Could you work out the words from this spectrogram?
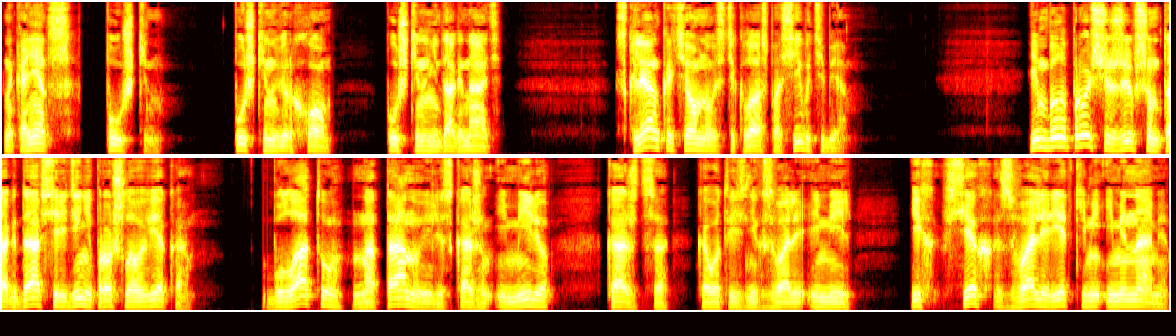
Наконец, Пушкин. Пушкин верхом. Пушкина не догнать. Склянка темного стекла, спасибо тебе. Им было проще жившим тогда, в середине прошлого века. Булату, Натану или, скажем, Эмилю, кажется, кого-то из них звали Эмиль, их всех звали редкими именами.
